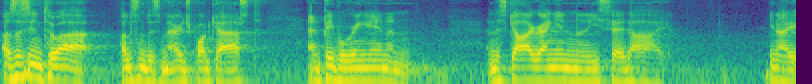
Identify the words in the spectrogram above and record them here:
I was listening to a, I listened to this marriage podcast, and people ring in, and, and this guy rang in and he said, uh, you know,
